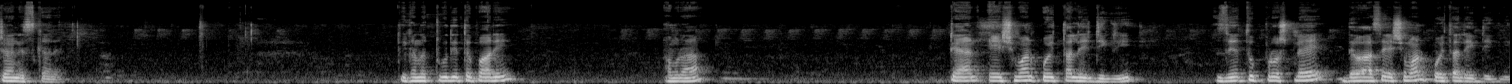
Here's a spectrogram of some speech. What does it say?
টেন স্কোয়ারে তো এখানে টু দিতে পারি। আমরা টেন এ সমান পঁয়তাল্লিশ ডিগ্রি। যেহেতু প্রশ্নে দেওয়া আছে এ সমান পঁয়তাল্লিশ ডিগ্রি।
